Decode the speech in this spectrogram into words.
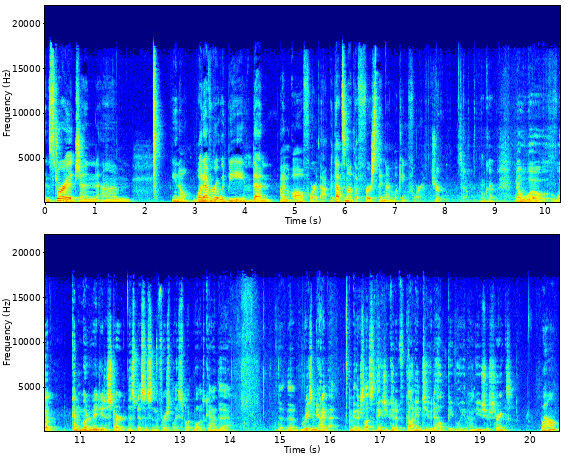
and storage and um, you know, whatever it would be, mm-hmm. then I'm all for that. But that's not the first thing I'm looking for. Sure. So. Okay. Now, uh, what kind of motivated you to start this business in the first place? What, what was kind of the, the, the reason behind that? I mean, there's lots of things you could have gone into to help people, you know, and use your strengths. Well,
